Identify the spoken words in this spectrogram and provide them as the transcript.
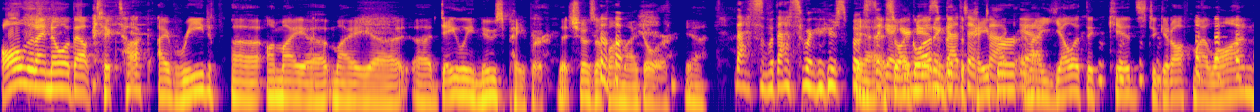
all that I know about TikTok, I read uh, on my uh, my uh, uh daily newspaper that shows up on my door. Yeah, that's that's where you're supposed yeah, to get. So I go out and get the TikTok, paper yeah. and I yell at the kids to get off my lawn.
